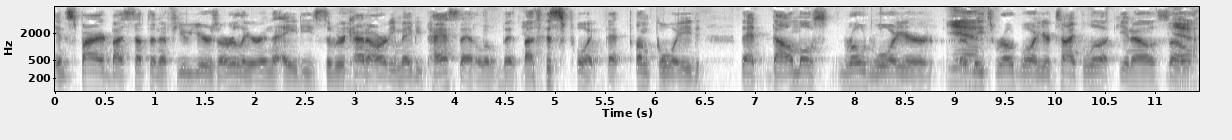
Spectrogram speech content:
inspired by something a few years earlier in the 80s. So we're mm-hmm. kind of already maybe past that a little bit by this point. That punkoid, that the almost Road Warrior Yeah. meets Road Warrior type look, you know. So, Yeah.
